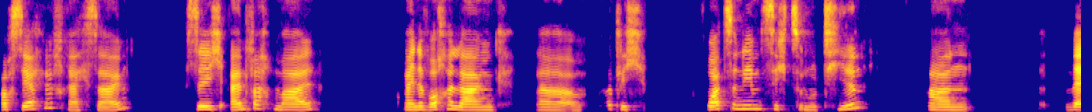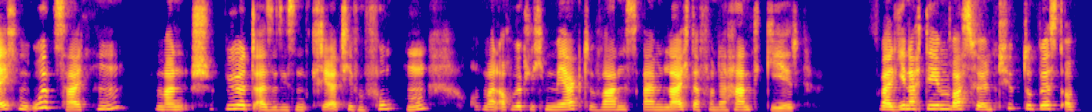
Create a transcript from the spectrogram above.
auch sehr hilfreich sein, sich einfach mal eine Woche lang äh, wirklich vorzunehmen, sich zu notieren, an welchen Uhrzeiten man spürt, also diesen kreativen Funken und man auch wirklich merkt, wann es einem leichter von der Hand geht. Weil je nachdem, was für ein Typ du bist, ob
